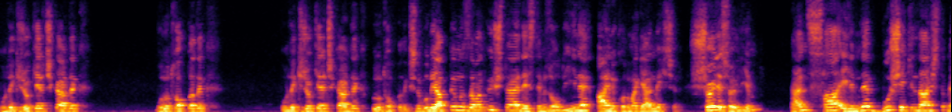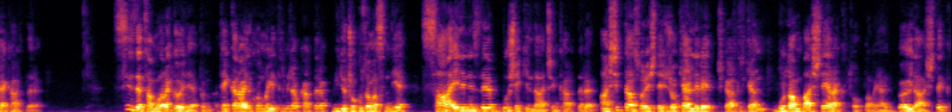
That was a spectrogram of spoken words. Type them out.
Buradaki jokeri çıkardık. Bunu topladık. Buradaki jokeri çıkardık. Bunu topladık. Şimdi bunu yaptığımız zaman 3 tane destemiz oldu. Yine aynı konuma gelmek için. Şöyle söyleyeyim. Ben sağ elimle bu şekilde açtım ya kartları. Siz de tam olarak öyle yapın. Tekrar aynı konuma getirmeyeceğim kartları. Video çok uzamasın diye. Sağ elinizle bu şekilde açın kartları. Açtıktan sonra işte jokerleri çıkartırken buradan başlayarak toplamaya. Yani böyle açtık.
